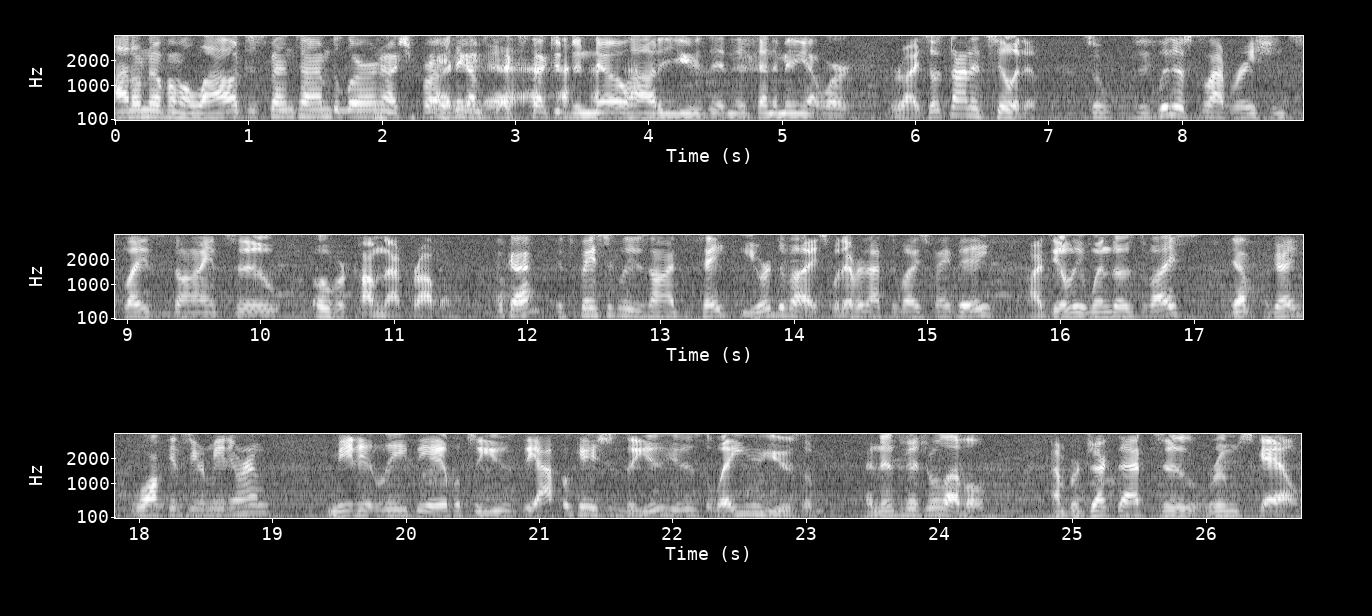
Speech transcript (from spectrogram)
I don't know if I'm allowed to spend time to learn. I should. Probably, I think I'm expected to know how to use it and attend a meeting at work. Right. So it's not intuitive. So the Windows collaboration display is designed to overcome that problem. Okay. It's basically designed to take your device, whatever that device may be, ideally a Windows device. Yep. Okay. Walk into your meeting room, immediately be able to use the applications that you use, the way you use them, at an individual level, and project that to room scale.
